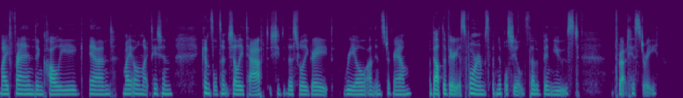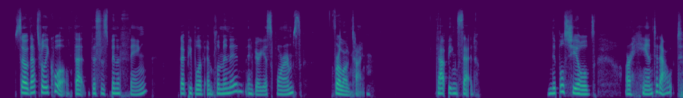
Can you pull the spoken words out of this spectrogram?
my friend and colleague and my own lactation consultant, Shelly Taft. She did this really great reel on Instagram about the various forms of nipple shields that have been used throughout history. So that's really cool that this has been a thing that people have implemented in various forms for a long time. That being said, nipple shields are handed out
